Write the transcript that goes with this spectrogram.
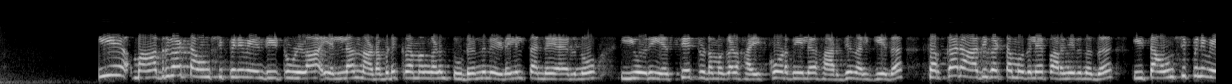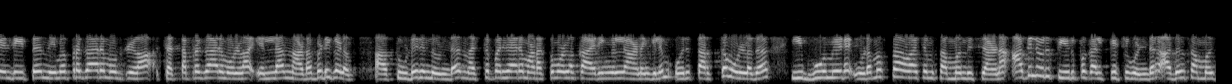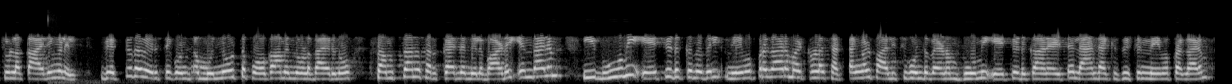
മാതൃകാ ടൗൺഷിപ്പിന് വേണ്ടിയിട്ടുള്ള എല്ലാ നടപടിക്രമങ്ങളും തുടരുന്നതിനിടയിൽ തന്നെയായിരുന്നു ഈ ഒരു എസ്റ്റേറ്റ് ഉടമകൾ ഹൈക്കോടതിയിൽ ഹർജി നൽകിയത്. സർക്കാർ ആദ്യഘട്ടം മുതലേ പറഞ്ഞിരുന്നത് ഈ ടൗൺഷിപ്പിന് വേണ്ടിയിട്ട് നിയമപ്രകാരമുള്ള ചട്ടപ്രകാരമുള്ള എല്ലാ നടപടികളും തുടരുന്നുണ്ട്. നഷ്ടപരിഹാരം അടക്കമുള്ള കാര്യങ്ങളിലാണെങ്കിലും ഒരു തർക്കമുള്ളത് ഈ ഭൂമിയുടെ ഉടമസ്ഥാവകാശം സംബന്ധിച്ചാണ്. അതിലൊരു തീർപ്പ് കൽപ്പിച്ചുകൊണ്ട് അത് സംബന്ധിച്ചുള്ള കാര്യങ്ങളിൽ വ്യക്തത വരുത്തിക്കൊണ്ട് മുന്നോട്ട് പോകാമെന്നുള്ളതായിരുന്നു സംസ്ഥാന സർക്കാരിന്റെ നിലപാട്. എന്തായാലും ഈ ഭൂമി ഏറ്റെടുക്കുന്നതിൽ നിയമപ്രകാരമായിട്ടുള്ള ചട്ടങ്ങൾ പാലിച്ചുകൊണ്ട് വേണം ഭൂമി ഏറ്റെടുക്കാനായിട്ട് ലാൻഡ് അക്വിസിഷൻ നിയമപ്രകാരം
